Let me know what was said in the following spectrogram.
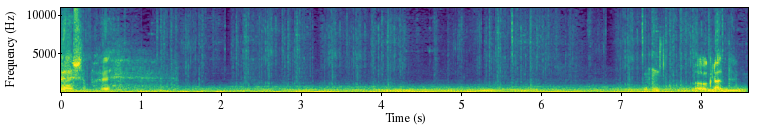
Worshipful. Hm, oh Gott.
